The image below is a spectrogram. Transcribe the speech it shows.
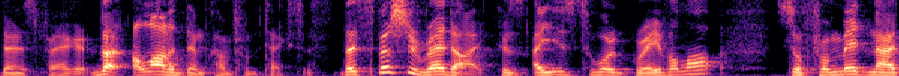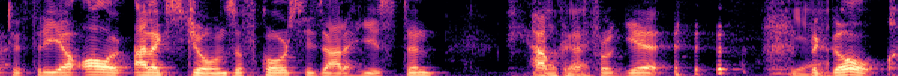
Dennis Prager. But a lot of them come from Texas, especially Red Eye, because I used to work Grave a lot. So from midnight to three. Oh, Alex Jones, of course, he's out of Houston. How could I forget Yeah. the goal?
